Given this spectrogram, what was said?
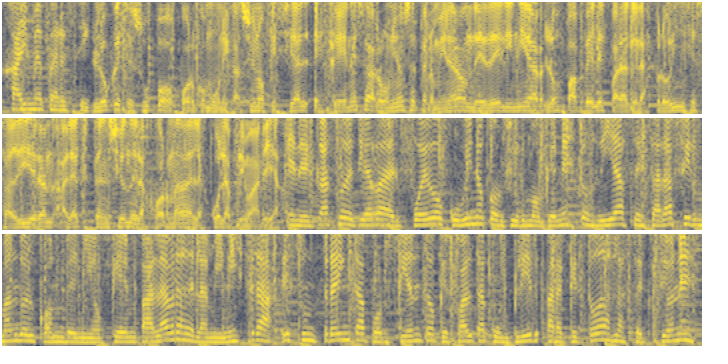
Jaime Persic. Lo que se supo por comunicación oficial es que en esa reunión se terminaron de delinear los papeles para que las provincias adhieran a la extensión de la jornada en la escuela primaria. En el caso de Tierra del Fuego, Cubino confirmó que en estos días se estará firmando el convenio, que en palabras de la ministra es un 30% que falta cumplir para que todas las secciones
